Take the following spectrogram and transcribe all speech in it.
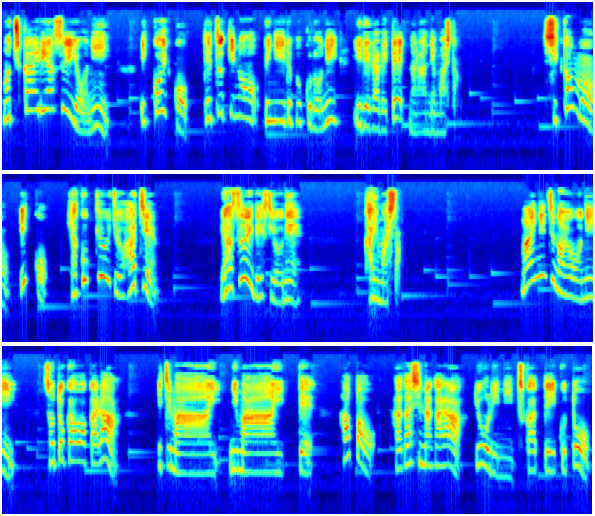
持ち帰りやすいように、一個一個手付きのビニール袋に入れられて並んでました。しかも、一個198円。安いですよね。買いました。毎日のように、外側から1枚、2枚って葉っぱを剥がしながら料理に使っていくと、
